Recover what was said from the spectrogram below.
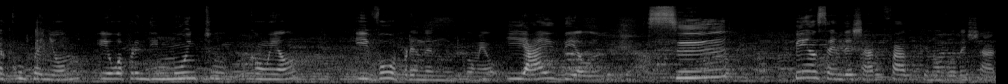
Acompanhou-me, eu aprendi muito com ele e vou aprendendo muito com ele. E ai dele, se pensa em deixar o fado, que eu não vou deixar.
